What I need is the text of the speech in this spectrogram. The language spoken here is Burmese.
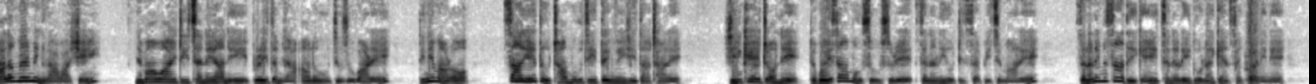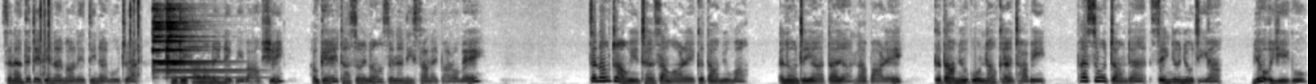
အားလုံးပဲမင်္ဂလာပါရှင်မြန်မာဝိုင်းဒီ channel ကနေပရိသတ်များအားလုံးကိုကြိုဆိုပါရစေဒီနေ့မှာတော့စာရေးသူထောင်မှုကြီးသိန်းဝင်းရေးသားထားတဲ့ရင်ခဲတော်နဲ့တပွဲစားမှုဆိုဆိုတဲ့ဇာတ်လမ်းလေးကိုတင်ဆက်ပေးခြင်းပါတယ်ဇာတ်လမ်းလေးမစသေးခင် channel လေးကို like and subscribe လေးနဲ့ဇာတ်လမ်းတစ်တစ်တင်တိုင်းမှာလည်းသိနိုင်မှုအတွက် notification ကောင်းလေးနှိပ်ပေးပါအောင်ရှင်ဟုတ်ကဲ့ဒါဆိုရင်တော့ဇာတ်လမ်းလေးစလိုက်ပါတော့မယ်ကျွန်ုပ်တောင်ဝင်ထမ်းဆောင်ရတဲ့ကတာမျိုးမှာအလွန်တရာတာယာလှပါတယ်ကတာမျိုးကိုနောက်ခံထားပြီး ဖက်ဆိုးတောင်တန်းစိန်ညွတ်ညွတ်ကြီးကမြို့အရေးကို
